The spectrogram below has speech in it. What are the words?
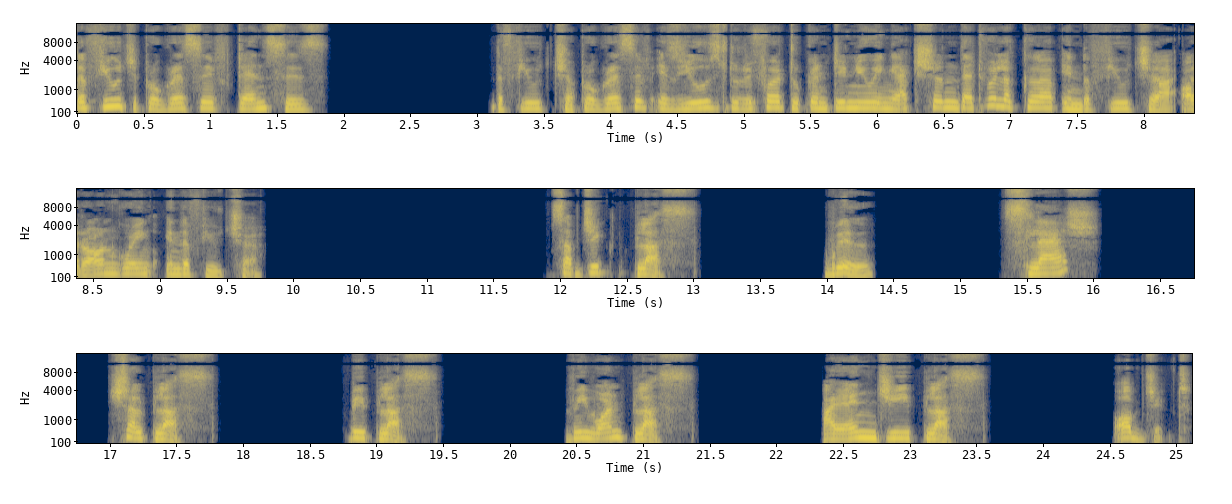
The future progressive tense is the future progressive is used to refer to continuing action that will occur in the future or ongoing in the future. Subject plus will slash shall plus be plus v1 plus ing plus object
